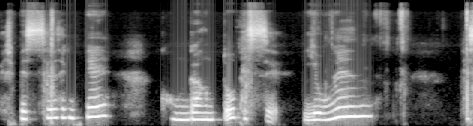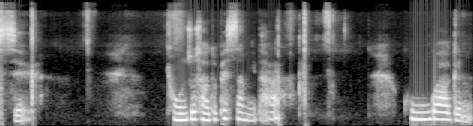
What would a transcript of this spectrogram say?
외식 패스, 생필, 건강도 패스, 이용은 패스, 경조사도 패스합니다. 공과금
